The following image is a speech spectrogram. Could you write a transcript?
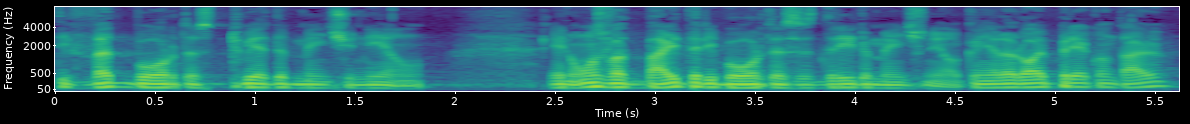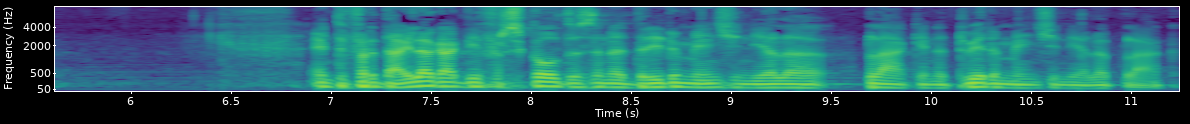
die witbord is tweedimensioneel en ons wat buite die bord is is driedimensioneel. Kan julle daai preek onthou? En te verduidelik ek die verskil tussen 'n driedimensionele plek en 'n tweedimensionele plek.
